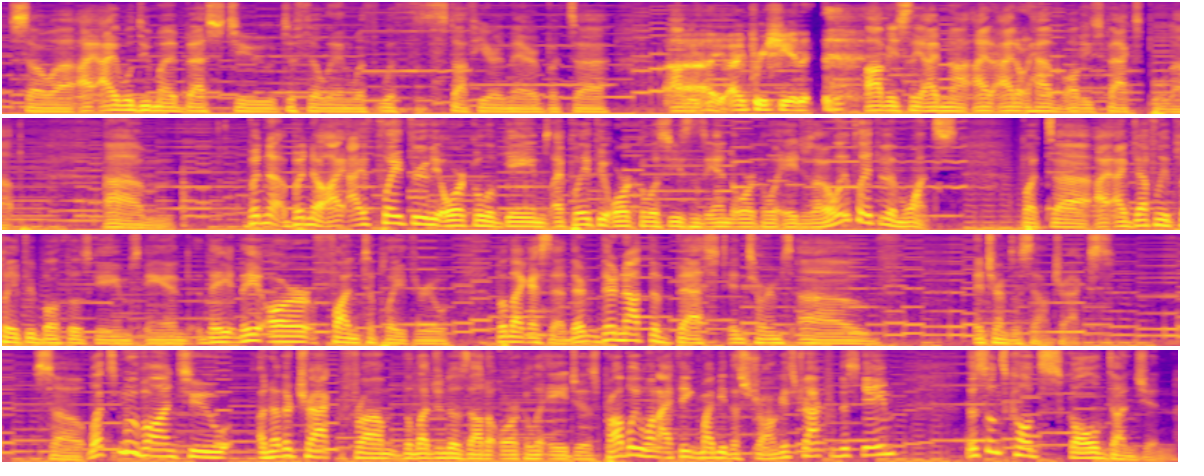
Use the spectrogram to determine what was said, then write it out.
So uh, I, I will do my best to to fill in with with stuff here and there. But uh, I, I appreciate it. obviously, I'm not. I, I don't have all these facts pulled up. Um, but no, but no. I, I've played through the Oracle of Games. I played through Oracle of Seasons and Oracle of Ages. I only played through them once, but uh, I, I've definitely played through both those games, and they they are fun to play through. But like I said, they're they're not the best in terms of in terms of soundtracks. So let's move on to another track from The Legend of Zelda Oracle of Ages. Probably one I think might be the strongest track from this game. This one's called Skull Dungeon.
